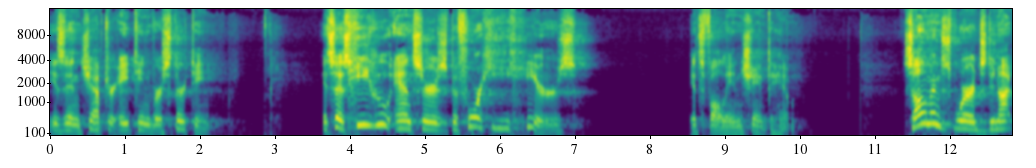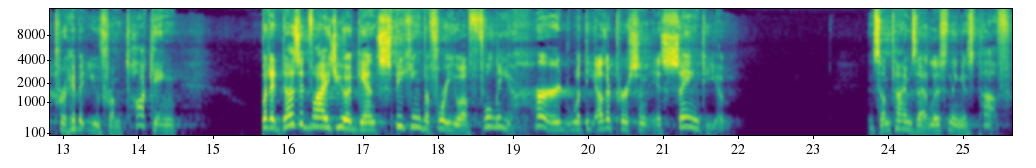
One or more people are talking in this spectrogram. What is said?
is in chapter 18, verse 13. It says, He who answers before he hears, it's folly and shame to him. Solomon's words do not prohibit you from talking, but it does advise you against speaking before you have fully heard what the other person is saying to you. And sometimes that listening is tough.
